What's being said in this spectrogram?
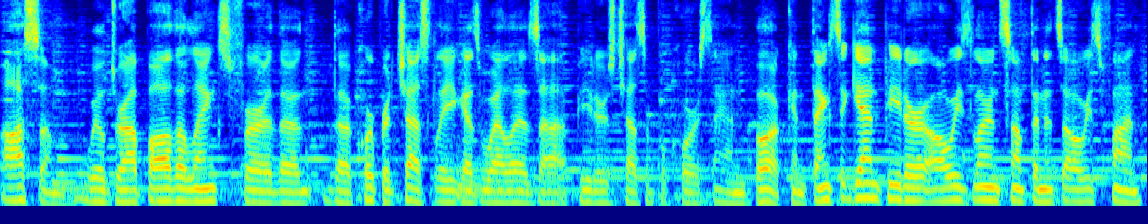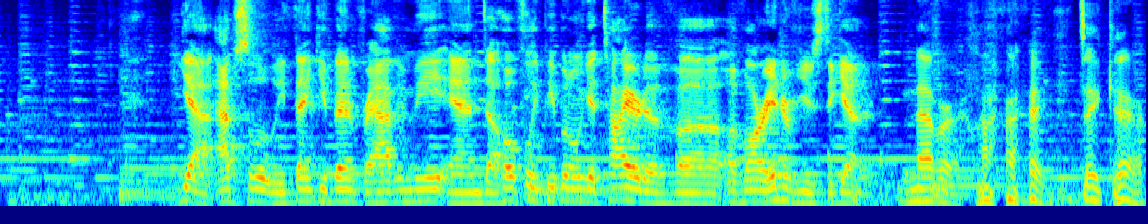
Awesome. We'll drop all the links for the, the Corporate Chess League as well as uh, Peter's Chessable course and book. And thanks again, Peter. Always learn something. It's always fun. Yeah, absolutely. Thank you, Ben, for having me. And uh, hopefully, people don't get tired of, uh, of our interviews together. Never. All right. Take care.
